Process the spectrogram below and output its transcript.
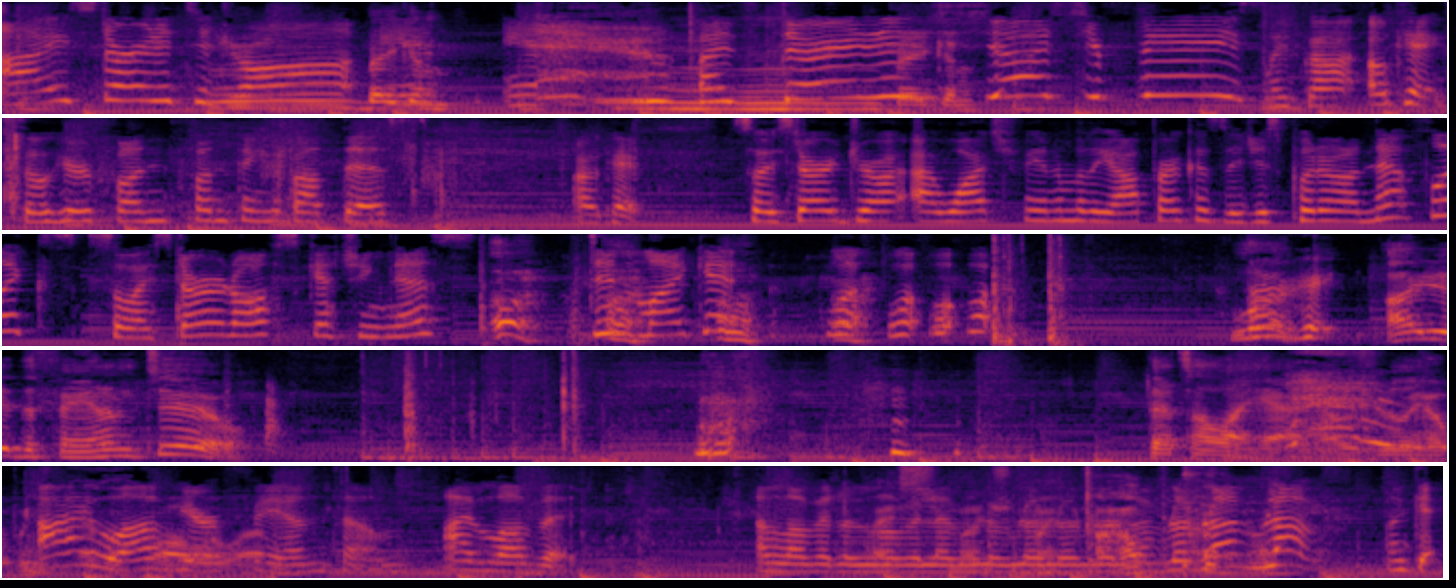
I started to draw. Mm, bacon. And, and I started bacon. shut your face. We've got okay. So here, fun fun thing about this. Okay. So I started draw. I watched Phantom of the Opera because they just put it on Netflix. So I started off sketching this. Uh, Didn't uh, like it. uh, what? What? What? What? Look, Alright. I did the Phantom too. That's all I had. I was really hoping. I love your follow-up. Phantom. I love it. I love it. I love I it. Love Love it. Love. Love Love. Love. Okay.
